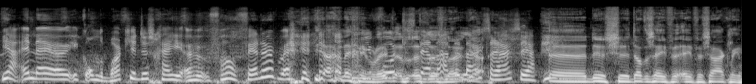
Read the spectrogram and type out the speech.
Ja, en eh, ik onderbrak je, dus ga je eh, vooral verder. Ja, nee, geen probleem. Dat- is leuk, ja. Ja. Eh, dus dat is even, even zakelijk en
